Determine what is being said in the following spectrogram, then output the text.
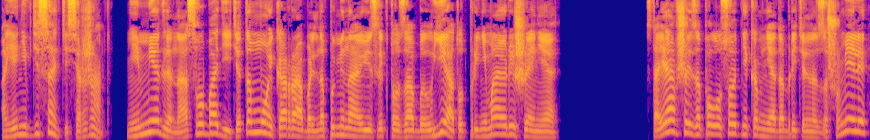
«А я не в десанте, сержант. Немедленно освободить, это мой корабль, напоминаю, если кто забыл. Я тут принимаю решение». Стоявшие за полусотником неодобрительно зашумели,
